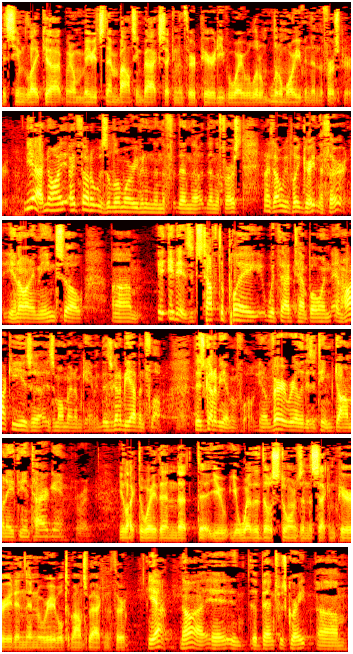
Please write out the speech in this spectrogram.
it seemed like uh, you know maybe it's them bouncing back second and third period either way, a little little more even than the first period. Yeah, no, I, I thought it was a little more even than the than the than the first, and I thought we played great in the third. You know what I mean? So. Um, it, it is. It's tough to play with that tempo, and, and hockey is a is a momentum game. There's going to be ebb and flow. There's going to be ebb and flow. You know, very rarely does a team dominate the entire game. Right you like the way then that uh, you you weathered those storms in the second period and then were able to bounce back in the third. Yeah, no, it, the bench was great. Um,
